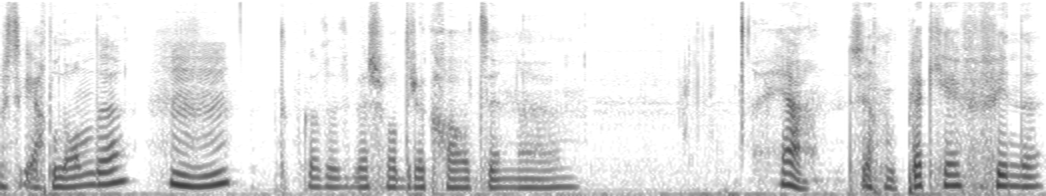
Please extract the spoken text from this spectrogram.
moest ik echt landen. Mhm. Ik had het best wel druk gehad en eh, ja, zeg mijn plekje even vinden.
